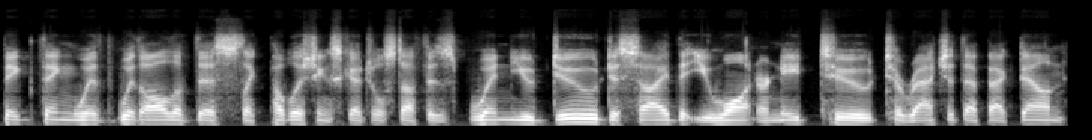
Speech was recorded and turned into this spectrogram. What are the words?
big thing with with all of this like publishing schedule stuff is when you do decide that you want or need to to ratchet that back down,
